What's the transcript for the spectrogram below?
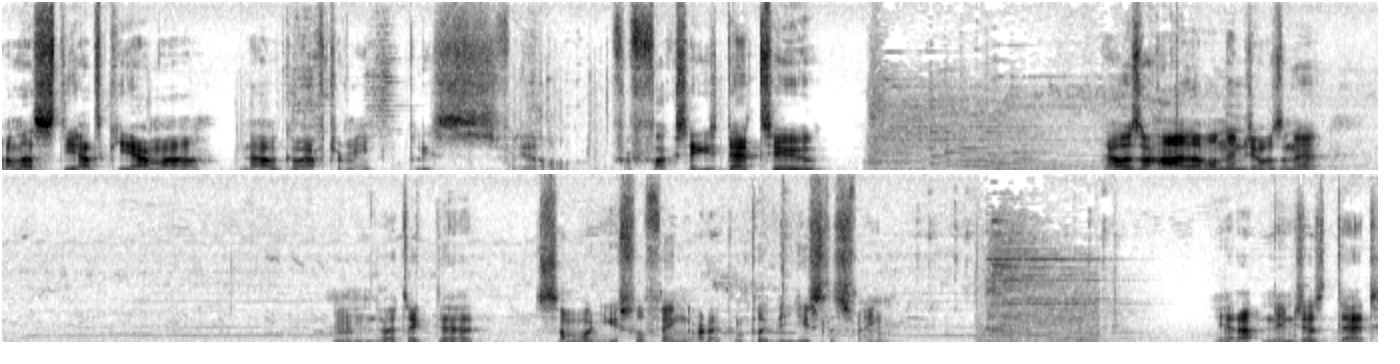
Unless the Hatakeyama now go after me. Please fail. For fuck's sake, he's dead too. That was a high-level ninja, wasn't it? Hmm, do I take the somewhat useful thing or the completely useless thing? Yeah, that ninja's dead.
